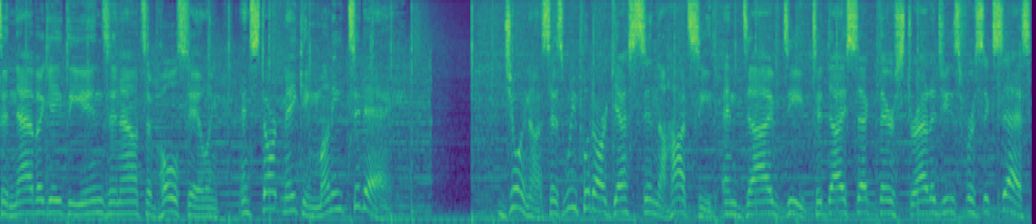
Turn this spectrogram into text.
to navigate the ins and outs of wholesaling and start making money today. Join us as we put our guests in the hot seat and dive deep to dissect their strategies for success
